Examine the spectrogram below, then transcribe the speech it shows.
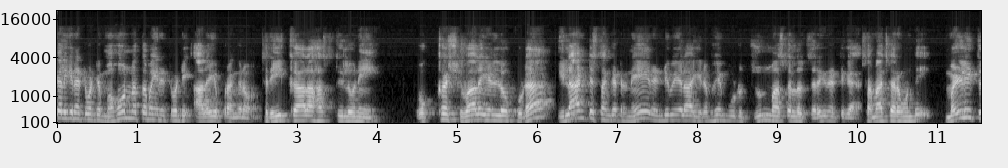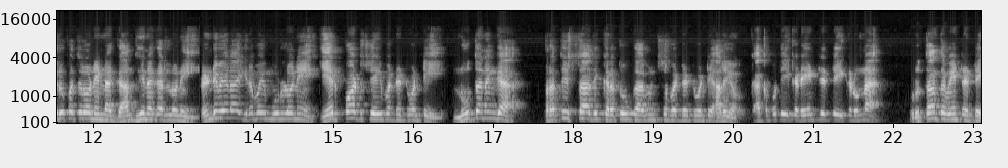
కలిగినటువంటి మహోన్నతమైనటువంటి ఆలయ ప్రాంగణం శ్రీకాళహస్తిలోని ఒక్క శివాలయంలో కూడా ఇలాంటి సంఘటనే రెండు వేల ఇరవై మూడు జూన్ మాసంలో జరిగినట్టుగా సమాచారం ఉంది. మళ్ళీ తిరుపతిలో నిన్న గాంధీనగర్లోని రెండు వేల ఇరవై మూడులోనే ఏర్పాటు చేయబడినటువంటి నూతనంగా ప్రతిష్టాది క్రతువు గావించబడ్డటువంటి ఆలయం. కాకపోతే ఇక్కడ ఏంటంటే ఇక్కడ ఉన్న వృత్తాంతం ఏంటంటే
